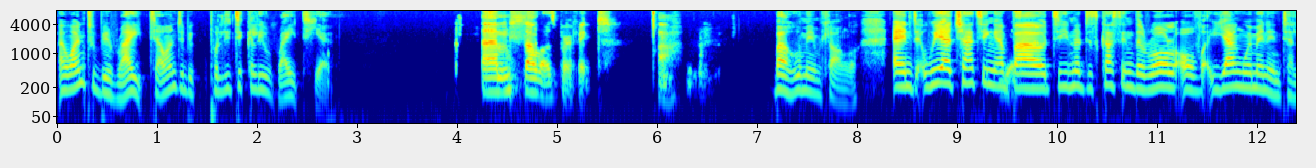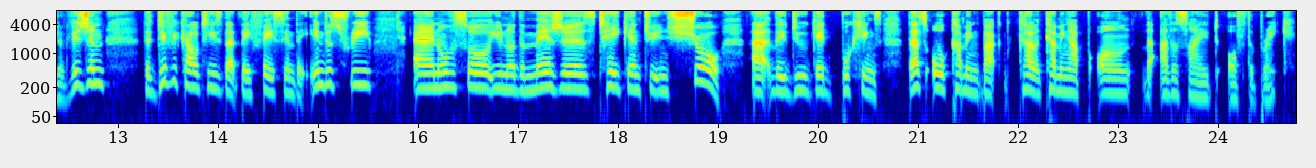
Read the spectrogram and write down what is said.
I want to be right. I want to be politically right here. Um, that was perfect. Ah. Bahumi Mhlongo. And we are chatting about, you know, discussing the role of young women in television, the difficulties that they face in the industry, and also, you know, the measures taken to ensure uh, they do get bookings. That's all coming back, com- coming up on the other side of the break.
